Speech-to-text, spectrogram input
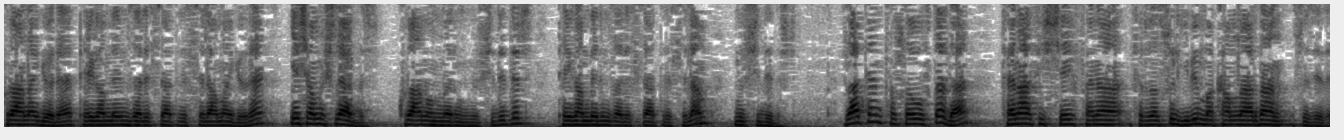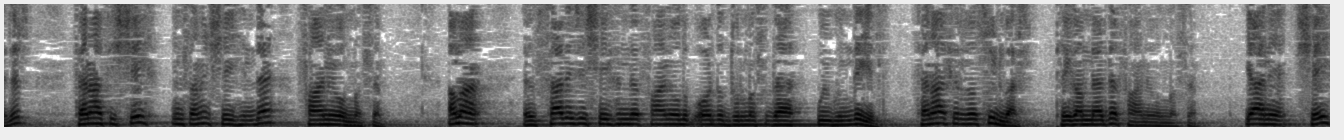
Kur'an'a göre, Peygamberimiz Aleyhisselatü Vesselam'a göre yaşamışlardır. Kur'an onların mürşididir. Peygamberimiz Aleyhisselatü Vesselam mürşididir. Zaten tasavvufta da fena fiş şeyh, fena fir rasul gibi makamlardan söz edilir. Fena fiş şeyh insanın şeyhinde fani olması. Ama e, sadece şeyhinde fani olup orada durması da uygun değil. Fena fir rasul var. Peygamberde fani olması. Yani şeyh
